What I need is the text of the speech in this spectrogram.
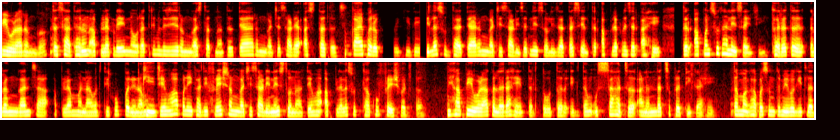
पिवळा रंग. तर साधारण आपल्याकडे नवरात्रीमध्ये जे रंग असतात ना तर त्या रंगाच्या साड्या असतातच. काय फरक की देवीला सुद्धा त्या रंगाची साडी जर नेसवली जात असेल तर आपल्याकडे जर आहे तर आपण सुद्धा नेसायची. खरं तर रंगांचा आपल्या मनावरती खूप परिणाम. की जेव्हा आपण एखादी फ्रेश रंगाची साडी नेसतो ना तेव्हा आपल्याला सुद्धा खूप फ्रेश वाटतं. हा पिवळा कलर आहे तर तो तर एकदम उत्साहाचं आनंदाचं प्रतीक आहे. आता मघापासून तुम्ही बघितलात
